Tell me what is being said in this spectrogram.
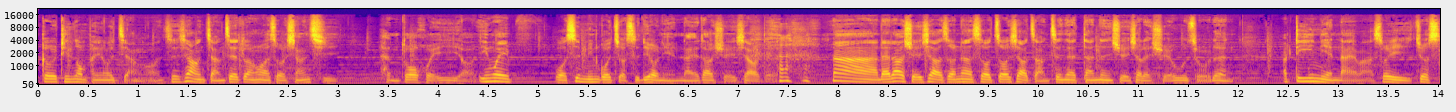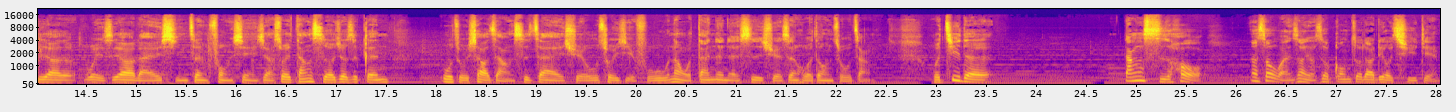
各位听众朋友讲哦，就像讲这段话的时候，想起很多回忆哦。因为我是民国九十六年来到学校的，那来到学校的时候，那时候周校长正在担任学校的学务主任。啊，第一年来嘛，所以就是要我也是要来行政奉献一下，所以当时候就是跟物主校长是在学务处一起服务，那我担任的是学生活动组长。我记得当时候那时候晚上有时候工作到六七点，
